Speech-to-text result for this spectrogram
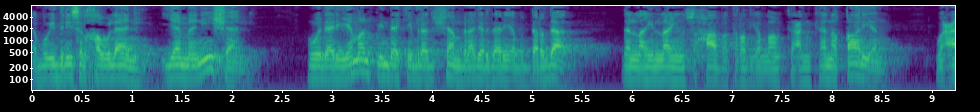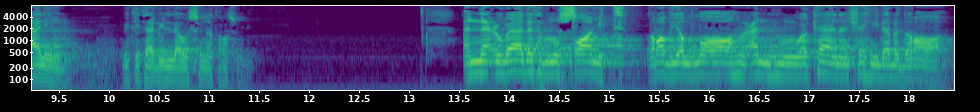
أبو إدريس الخولاني يمني شامي. هو داري يمن بين ذاك بلاد الشام بلاجر داري أبو الدرداء dan lain lain صحابة رضي الله تعالى كان قارئا وعالما بكتاب الله وسنة رسوله أن عبادة بن الصامت رضي الله عنه وكان شهد بدرا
